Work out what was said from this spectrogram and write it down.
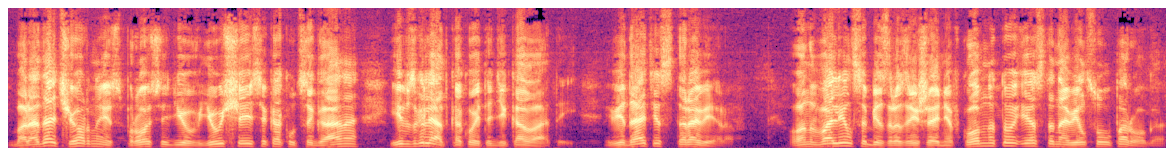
Борода черная, с проседью, вьющаяся, как у цыгана, и взгляд какой-то диковатый. Видать, из староверов. Он ввалился без разрешения в комнату и остановился у порога.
